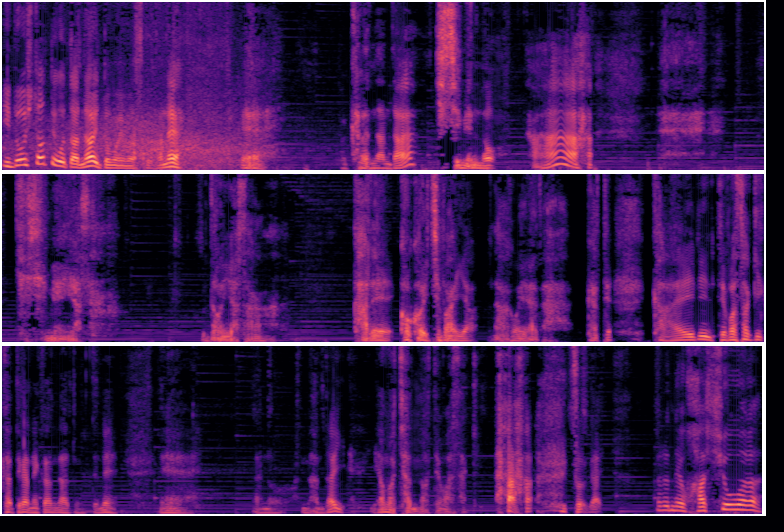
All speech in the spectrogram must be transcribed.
移動したってことはないと思いますけどね。ええー、からなんだ？きしめんの。ああ、きしめん屋さん、うどん屋さん、カレー、ここ一番屋、名古屋だ。かって、帰りに手羽先買ってかねえかなと思ってね。ええー、あの、なんだい？山ちゃんの手羽先。そうだ。あれね、発祥は、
